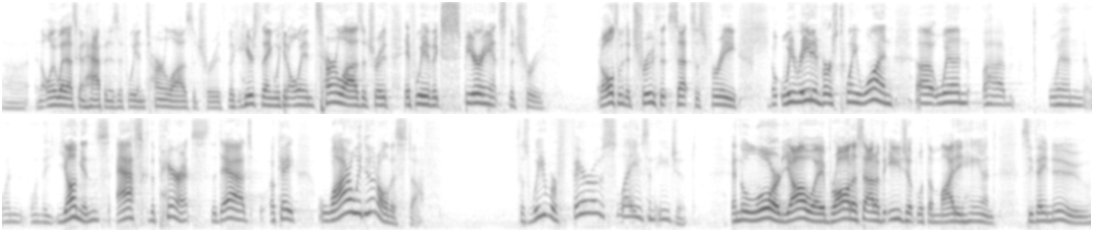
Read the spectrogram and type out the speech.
Uh, and the only way that's going to happen is if we internalize the truth. But here's the thing we can only internalize the truth if we have experienced the truth and ultimately the truth that sets us free. We read in verse 21 uh, when uh, when, when, when the youngins ask the parents, the dads, okay, why are we doing all this stuff? It says, We were Pharaoh's slaves in Egypt. And the Lord, Yahweh, brought us out of Egypt with a mighty hand. See, they knew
